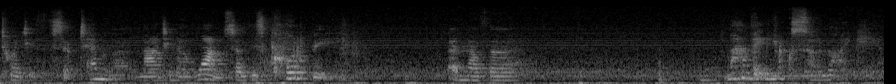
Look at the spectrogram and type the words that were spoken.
20th of September 1901. So this could be another. Man, but he looks so like him.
